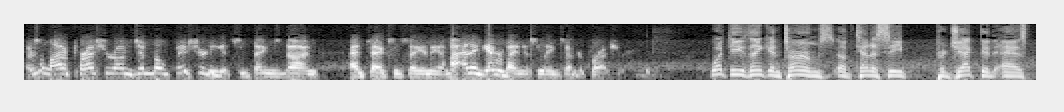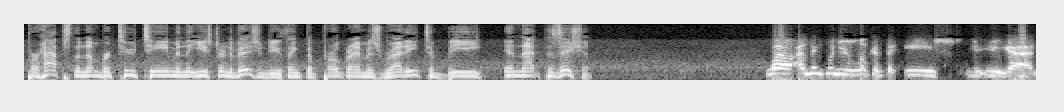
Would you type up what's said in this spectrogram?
There's a lot of pressure on Jimbo Fisher to get some things done at Texas A&M. I think everybody in this league's under pressure. What do you think in terms of Tennessee projected as perhaps the number two team in the Eastern Division? Do you think the program is ready to be in that position? Well, I think when you look at the East, you, you got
